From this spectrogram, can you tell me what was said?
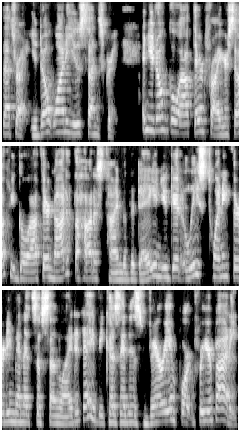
That's right. You don't want to use sunscreen. And you don't go out there and fry yourself. You go out there not at the hottest time of the day and you get at least 20, 30 minutes of sunlight a day because it is very important for your body.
